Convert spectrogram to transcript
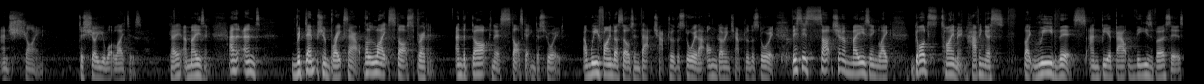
and shine to show you what light is. Okay, amazing. And, and redemption breaks out. The light starts spreading, and the darkness starts getting destroyed. And we find ourselves in that chapter of the story, that ongoing chapter of the story. This is such an amazing, like, God's timing, having us like read this and be about these verses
